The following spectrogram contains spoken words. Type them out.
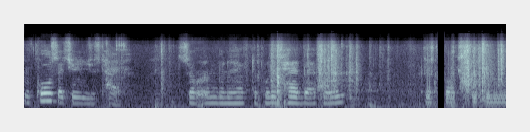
Of course, I changed his head. So I'm gonna have to put his head back on. Just sticking with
